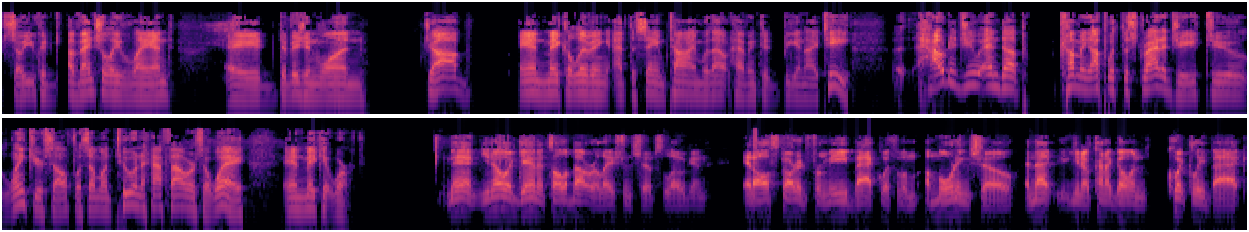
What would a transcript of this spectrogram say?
so you could eventually land a Division One job and make a living at the same time without having to be in IT? Uh, How did you end up coming up with the strategy to link yourself with someone two and a half hours away and make it work? Man, you know, again, it's all about relationships, Logan. It all started for me back with a, morning show, and that, you know, kind of going quickly back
